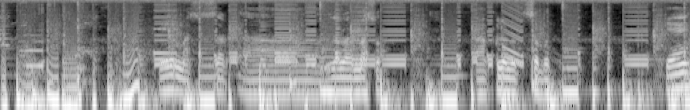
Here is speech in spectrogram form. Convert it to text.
oke okay, masuk uh, laluan masuk uh, tersebut oke okay.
